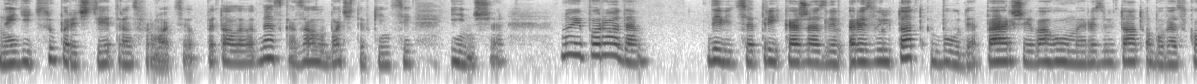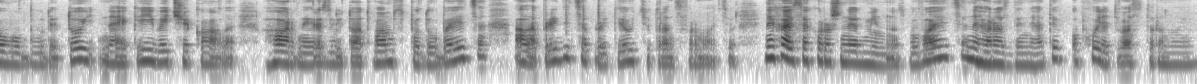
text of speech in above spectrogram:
не йдіть супереч цієї трансформації. От питали одне, сказали, бачите, в кінці інше. Ну і порада. Дивіться, трійка жезлів. Результат буде. Перший вагомий результат обов'язково буде. Той, на який ви чекали. Гарний результат вам сподобається, але прийдеться пройти оцю трансформацію. Нехай все хороше неодмінно збувається, негаразди негатив обходять вас стороною.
